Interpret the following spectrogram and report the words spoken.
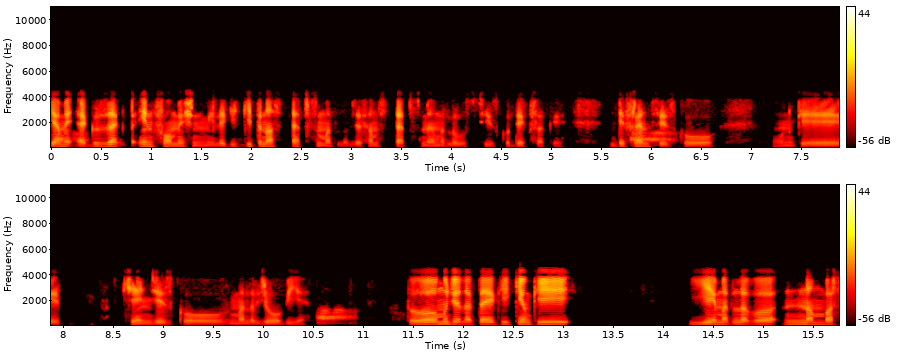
कि हमें एग्जैक्ट इन्फॉर्मेशन मिले कि कितना स्टेप्स मतलब जैसे हम स्टेप्स में मतलब उस चीज़ को देख सके डिफरेंसेस हाँ। को उनके चेंजेस को मतलब जो भी है हाँ। तो मुझे लगता है कि क्योंकि ये मतलब नंबर्स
